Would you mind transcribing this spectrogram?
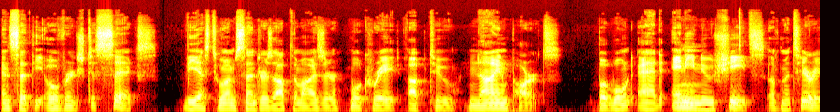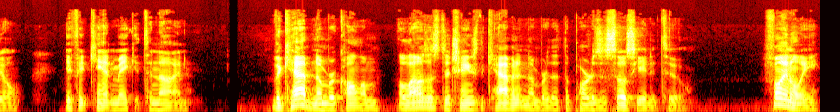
and set the overage to 6, the S2M Center's optimizer will create up to 9 parts, but won't add any new sheets of material if it can't make it to 9. The cab number column allows us to change the cabinet number that the part is associated to. Finally,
